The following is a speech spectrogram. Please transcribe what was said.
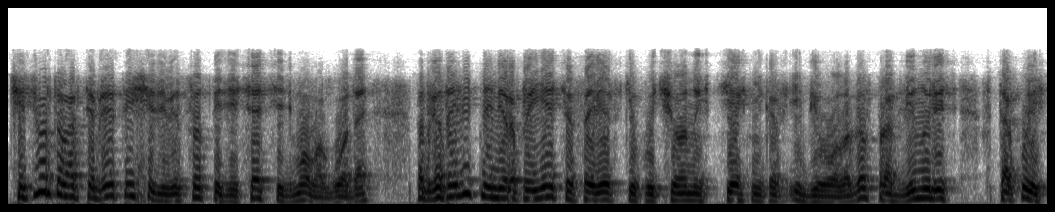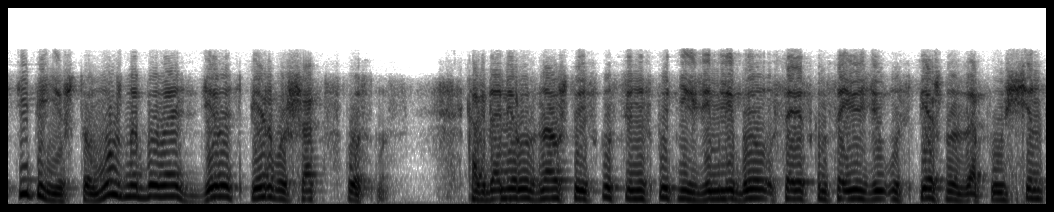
4 октября 1957 года подготовительные мероприятия советских ученых, техников и биологов продвинулись в такой степени, что можно было сделать первый шаг в космос. Когда мир узнал, что искусственный спутник Земли был в Советском Союзе успешно запущен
